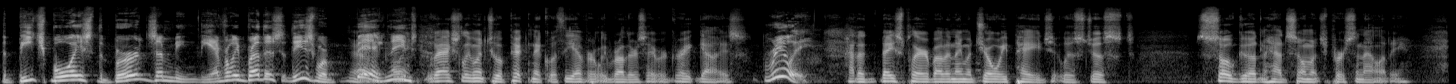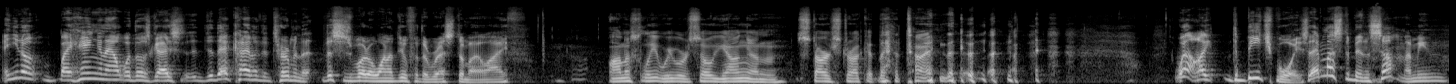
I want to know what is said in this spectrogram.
the Beach Boys, the Byrds, I mean, the Everly Brothers. These were big we, names. We actually went to a picnic with the Everly Brothers. They were great guys. Really? Had a bass player by the name of Joey Paige. It was just so good and had so much personality. And you know, by hanging out with those guys, did that kind of determine that this is what I want to do for the rest of my life? Honestly, we were so young and starstruck at that time. well, like the Beach Boys, that must have been something. I mean,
